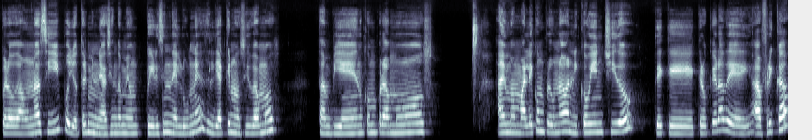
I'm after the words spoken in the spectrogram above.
pero aún así, pues yo terminé haciéndome un piercing el lunes, el día que nos íbamos. También compramos, a mi mamá le compré un abanico bien chido, de que creo que era de África.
